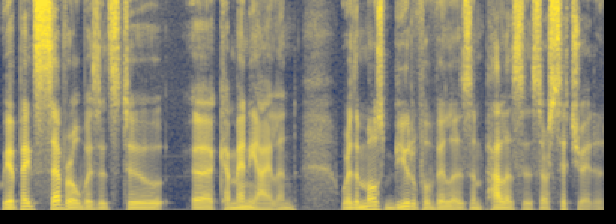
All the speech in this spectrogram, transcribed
We have paid several visits to uh, Kameni Island, where the most beautiful villas and palaces are situated,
